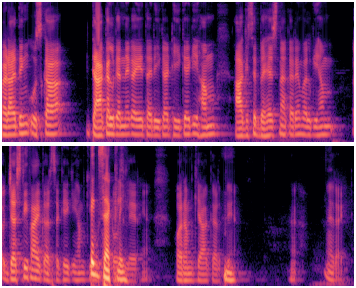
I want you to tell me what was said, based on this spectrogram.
बट आई थिंक उसका टैकल करने का ये तरीका ठीक है कि हम आगे से बहस ना करें बल्कि हम जस्टिफाई कर सके कि हम क्यों exactly. ले रहे हैं और हम क्या करते hmm. हैं राइट right.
